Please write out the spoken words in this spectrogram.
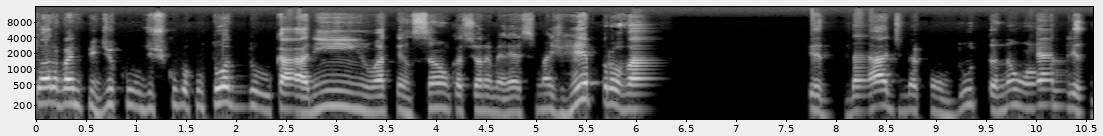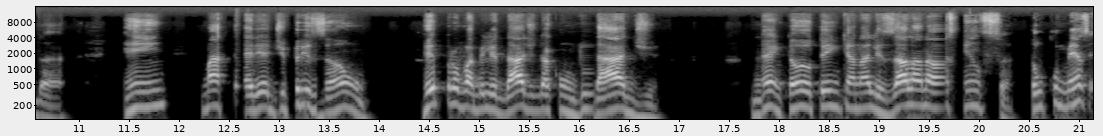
senhora vai me pedir com, desculpa com todo o carinho, atenção que a senhora merece, mas reprovabilidade da conduta não é lida em matéria de prisão. Reprovabilidade da conduta. Né? Então eu tenho que analisar lá na ciência. Então começa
